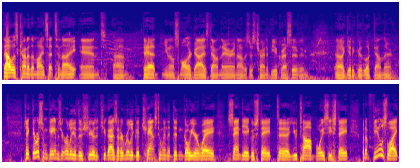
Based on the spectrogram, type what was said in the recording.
that was kind of the mindset tonight, and um, they had you know smaller guys down there, and I was just trying to be aggressive and uh, get a good look down there. Jake, there were some games earlier this year that you guys had a really good chance to win that didn't go your way. San Diego State, uh, Utah, Boise State. But it feels like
